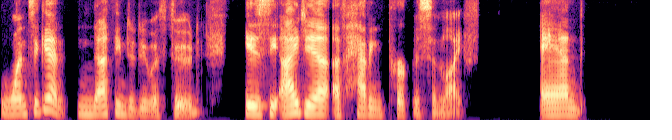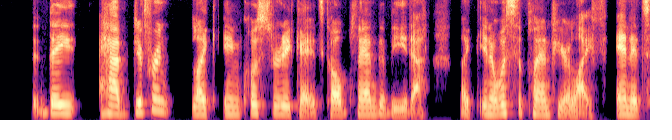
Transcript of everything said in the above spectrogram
once again nothing to do with food, is the idea of having purpose in life. And they have different like in Costa Rica, it's called plan de vida. Like, you know, what's the plan for your life? And it's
